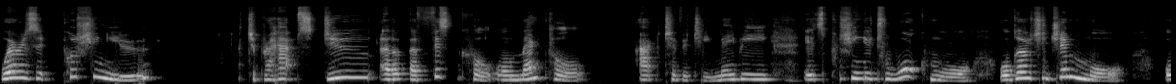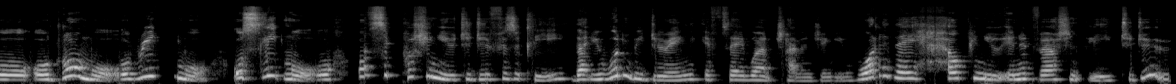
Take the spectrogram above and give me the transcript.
Where is it pushing you to perhaps do a, a physical or mental activity. Maybe it's pushing you to walk more or go to gym more or, or draw more or read more or sleep more or what's it pushing you to do physically that you wouldn't be doing if they weren't challenging you? What are they helping you inadvertently to do?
